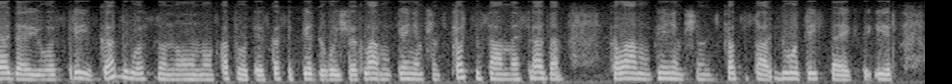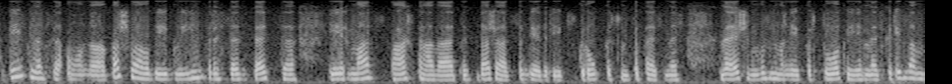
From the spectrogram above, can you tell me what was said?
pēdējos trīs gados, un, un, un skatoties, kas ir piedalījušies lēmumu pieņemšanas procesā, mēs redzam, ka lēmumu pieņemšanas procesā ļoti izteikti ir biznesa un uh, pašvaldību intereses, bet uh, ir maz pārstāvētas dažādas sabiedrības grupas. Tāpēc mēs vēršam uzmanību par to, ka, ja mēs gribam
